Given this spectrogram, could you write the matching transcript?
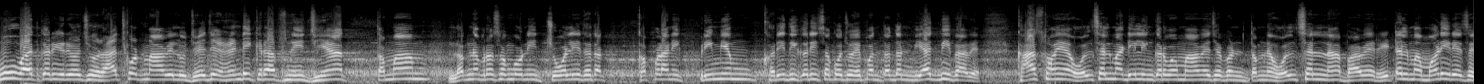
હું વાત કરી રહ્યો છું રાજકોટમાં આવેલું જે જે હેન્ડીક્રાફ્ટની જ્યાં તમામ લગ્ન પ્રસંગોની ચોલી તથા કપડાની પ્રીમિયમ ખરીદી કરી શકો છો, એ પણ તદ્દન વ્યાજબી ભાવે. ખાસ તો અહીંયા હોલસેલમાં ડીલિંગ કરવામાં આવે છે, પણ તમને હોલસેલના ભાવે રિટેલમાં મળી રહેશે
